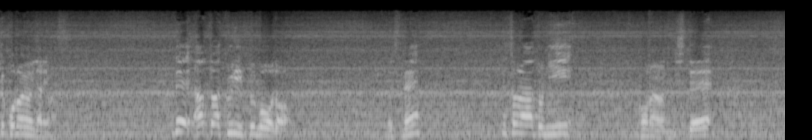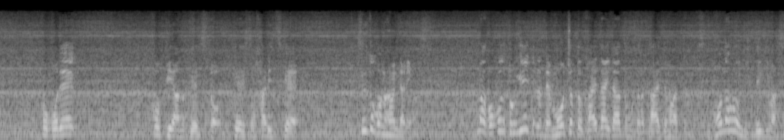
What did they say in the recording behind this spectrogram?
でこのようになります。であとはクリップボードですね。でその後にこのようにしてここでコピーペーストペースト貼り付け。するとこんな風になります。まあここ途切れてるんでもうちょっと変えたいなと思ったら変えてもらってもいいんです。けどこんな風にできます。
